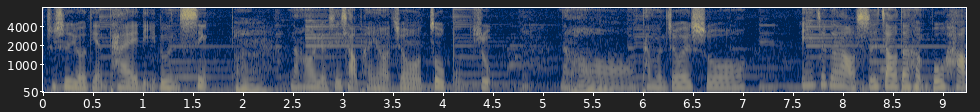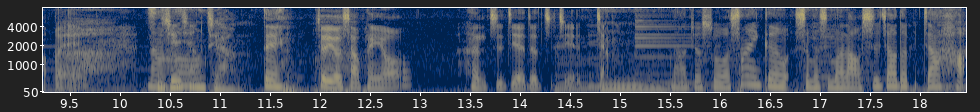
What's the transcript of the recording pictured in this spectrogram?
就是有点太理论性，嗯，然后有些小朋友就坐不住，然哦后他们就会说：“诶，这个老师教的很不好诶。然直接这样讲，对，就有小朋友很直接就直接讲，嗯，然后就说上一个什么什么老师教的比较好，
